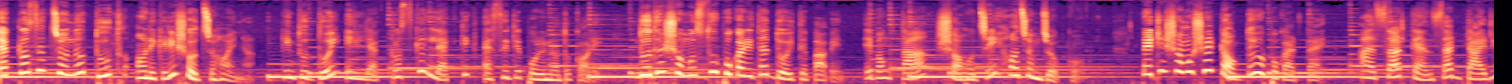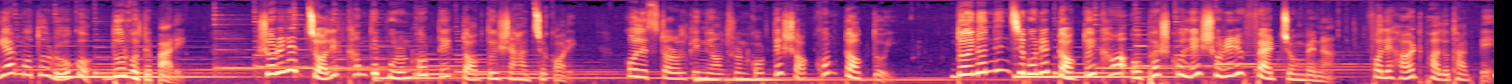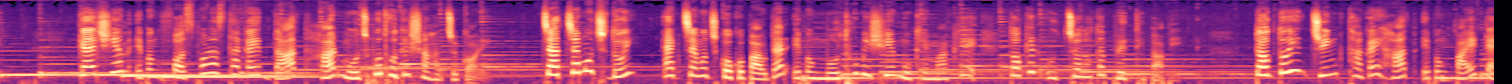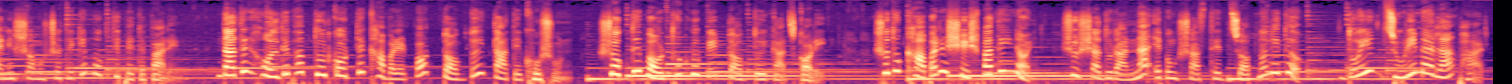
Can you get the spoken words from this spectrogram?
ল্যাকটোজের জন্য দুধ অনেকেরই সহ্য হয় না। কিন্তু দই এই ল্যাকটোজকে ল্যাকটিক অ্যাসিডে পরিণত করে। দুধের সমস্ত উপকারিতা দইতে পাবেন এবং তা সহজেই হজমযোগ্য। পেটের সমস্যায় টক দই উপকার দেয়। আলসার, ক্যান্সার, ডায়রিয়ার মতো রোগও দূর হতে পারে। শরীরের জলের খামতি পূরণ করতে টক দই সাহায্য করে। কোলেস্টেরলকে নিয়ন্ত্রণ করতে সক্ষম টক দই। দৈনন্দিন জীবনে টক দই খাওয়া অভ্যাস করলে শরীরে ফ্যাট জমবে না। ফলে হার্ট ভালো থাকবে। ক্যালসিয়াম এবং ফসফরাস থাকায় দাঁত, হাড় মজবুত হতে সাহায্য করে। চার চামচ দই, এক চামচ কোকো পাউডার এবং মধু মিশিয়ে মুখে মাখলে ত্বকের উজ্জ্বলতা বৃদ্ধি পাবে। টক দই, জিঙ্ক থাকায় হাত এবং পায়ের ট্যানের সমস্যা থেকে মুক্তি পেতে পারেন। দাঁতের হলদে ভাব দূর করতে খাবারের পর টক দই দাঁতে ঘষুন। শক্তিবর্ধক রূপে টক দই কাজ করে। শুধু খাবারের শেষ পাতেই নয়, সুস্বাদু রান্না এবং স্বাস্থ্যের যত্ন নিতেও দইয়ের জুড়ি মেলা ভার।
